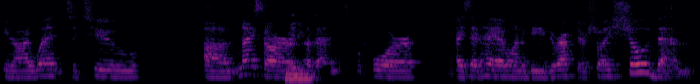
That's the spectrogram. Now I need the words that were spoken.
You know, I went to two um, NYSAR Meetings. events before I said, "Hey, I want to be a director." So I showed them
